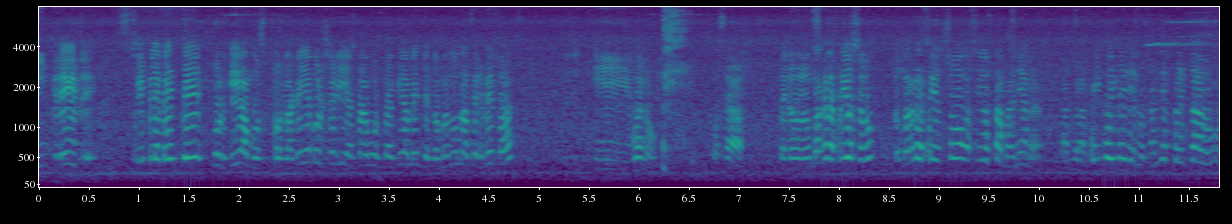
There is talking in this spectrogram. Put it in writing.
increíble. Simplemente porque íbamos por la calle Bolsería, estábamos tranquilamente tomando una cerveza y bueno, o sea, pero lo más gracioso, lo más gracioso ha sido esta mañana, a las cinco y media nos han despertado,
